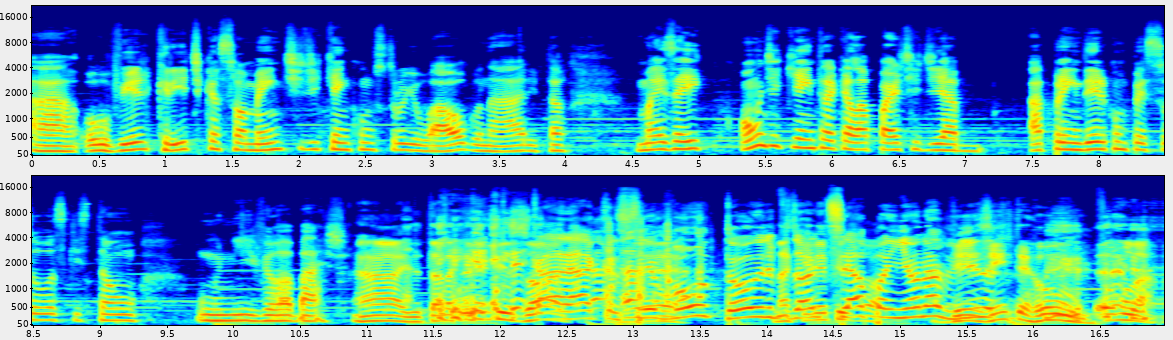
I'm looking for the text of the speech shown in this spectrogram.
a ouvir crítica somente de quem construiu algo na área e tal. Mas aí, onde que entra aquela parte de aprender com pessoas que estão um nível abaixo? Ah, ele tá naquele episódio. Caraca, você voltou no episódio Naquele que você episódio. apanhou na vida. Desenterrou. Vamos lá.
